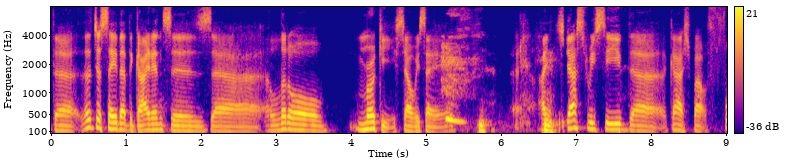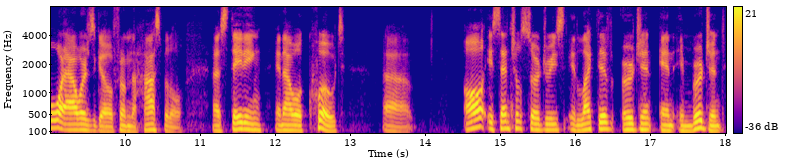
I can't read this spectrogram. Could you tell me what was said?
the let's just say that the guidance is uh, a little murky, shall we say? I just received, uh, gosh, about four hours ago from the hospital, stating, and I will quote. all essential surgeries, elective, urgent, and emergent,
